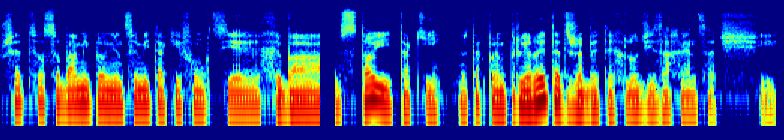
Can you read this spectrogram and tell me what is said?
przed osobami pełniącymi takie funkcje chyba stoi taki, że tak powiem, priorytet, żeby tych ludzi zachęcać i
